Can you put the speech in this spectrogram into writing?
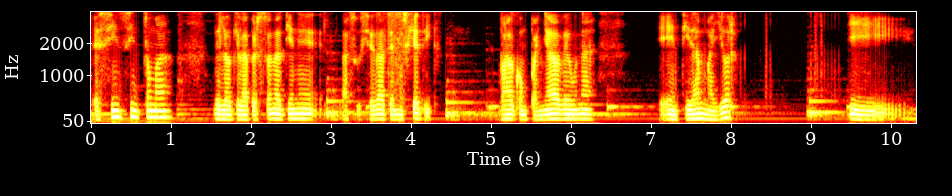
Es sin síntoma de lo que la persona tiene la suciedad energética. Va acompañada de una entidad mayor. Y,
